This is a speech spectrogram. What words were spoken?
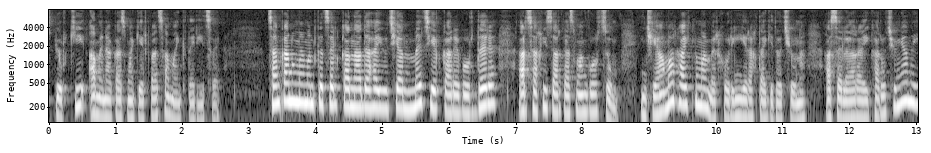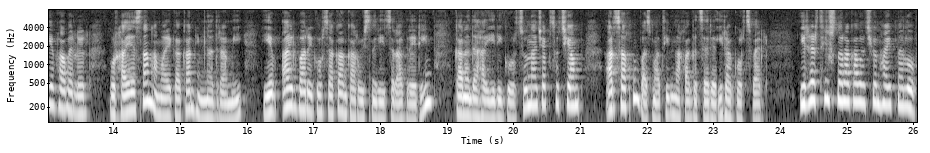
Սփյուռքի ամենակազմակերպված համայնքներից է։ Ցանկանում եմ ընդգծել կանադահայության մեծ եւ կարեւոր դերը Արցախի զարգացման գործում, ինչի համար հայտնում եմ մեր խորին երախտագիտությունը, ասել է Արայիկ Հարությունյանը եւ հավելել, որ Հայաստան համայնքական հիմնադրամի եւ այլ բարեգործական կառույցների ծրագրերին կանադահայերի գործուն աջակցությամբ Արցախում բազմաթիվ նախագծեր իրագործվել։ Իր հերթին շնորհակալություն հայտնելով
